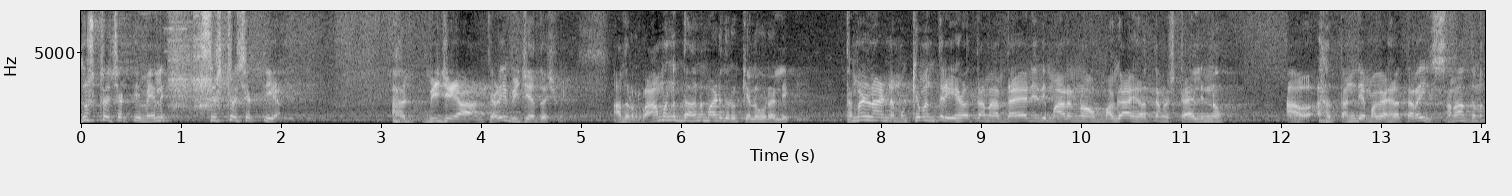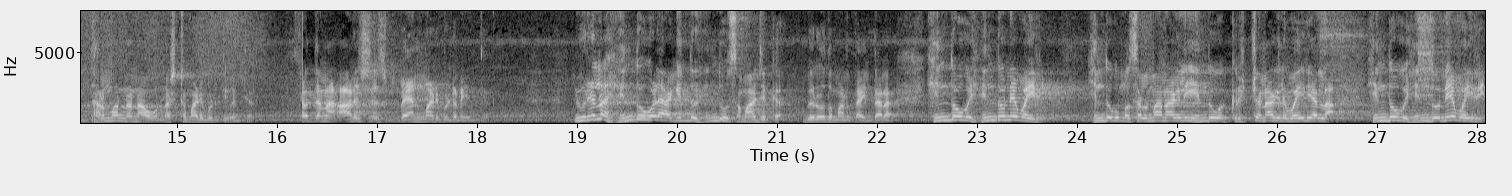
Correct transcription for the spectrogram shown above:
ದುಷ್ಟ ಶಕ್ತಿ ಮೇಲೆ ಶಿಷ್ಟ ಶಕ್ತಿಯ ವಿಜಯ ಅಂಥೇಳಿ ವಿಜಯದಶಮಿ. ಆದರೆ ರಾಮನ ದಹನ ಮಾಡಿದರು ಕೆಲವರಲ್ಲಿ. ತಮಿಳ್ನಾಡಿನ ಮುಖ್ಯಮಂತ್ರಿ ಹೇಳ್ತಾನೆ, ದಯಾನಿಧಿ ಮಾರನ್ನು, ಮಗ ಹೇಳ್ತಾನ ಸ್ಟಾಲಿನ್ನು ಆ, ತಂದೆ ಮಗ ಹೇಳ್ತಾರೆ, ಈ ಸನಾತನ ಧರ್ಮವನ್ನು ನಾವು ನಷ್ಟ ಮಾಡಿಬಿಡ್ತೀವಿ ಅಂತೇಳಿ. ಹೇಳ್ತಾನೆ, ಆರ್ ಎಸ್ ಎಸ್ ಬ್ಯಾನ್ ಮಾಡಿಬಿಡ್ರಿ ಅಂತೇಳಿ. ಇವರೆಲ್ಲ ಹಿಂದೂಗಳೇ ಆಗಿದ್ದು ಹಿಂದೂ ಸಮಾಜಕ್ಕೆ ವಿರೋಧ ಮಾಡ್ತಾ ಇದ್ದಾರೆ. ಹಿಂದೂ ಹಿಂದೂನೇ ವೈರಿ. ಹಿಂದೂಗೆ ಮುಸಲ್ಮಾನ್ ಆಗಲಿ ಹಿಂದೂಗೆ ಕ್ರಿಶ್ಚಿಯನ್ ಆಗಲಿ ವೈರಿ ಅಲ್ಲ. ಹಿಂದೂಗೆ ಹಿಂದೂನೇ ವೈರಿ.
